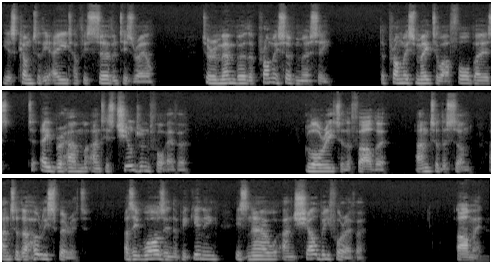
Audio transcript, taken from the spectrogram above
He has come to the aid of his servant Israel, to remember the promise of mercy, the promise made to our forebears, to Abraham and his children forever. Glory to the Father, and to the Son, and to the Holy Spirit, as it was in the beginning, is now, and shall be forever. Amen.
